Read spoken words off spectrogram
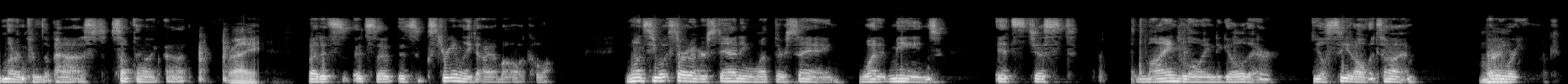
learn from the past, something like that. Right. But it's it's a, it's extremely diabolical. Once you start understanding what they're saying, what it means, it's just mind blowing to go there. You'll see it all the time, right. everywhere you look.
